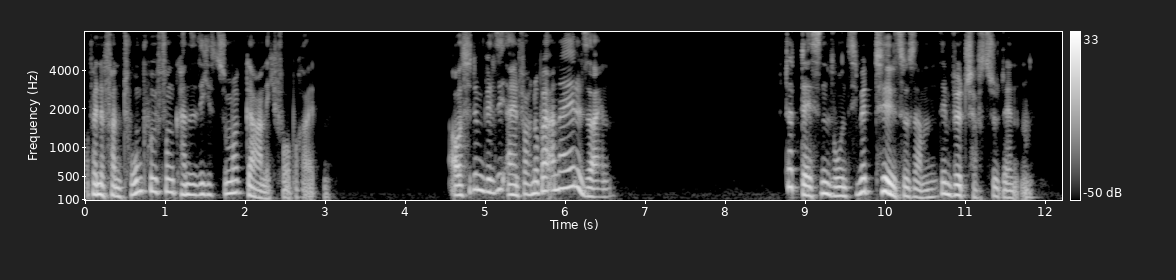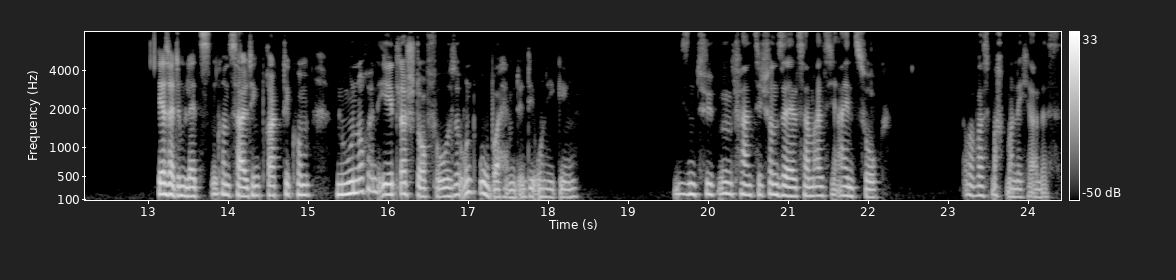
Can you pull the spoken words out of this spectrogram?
Auf eine Phantomprüfung kann sie sich jetzt schon mal gar nicht vorbereiten. Außerdem will sie einfach nur bei Anael sein. Stattdessen wohnt sie mit Till zusammen, dem Wirtschaftsstudenten, der seit dem letzten Consulting-Praktikum nur noch in edler Stoffhose und Oberhemd in die Uni ging. Diesen Typen fand sie schon seltsam, als sie einzog. Aber was macht man nicht alles?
